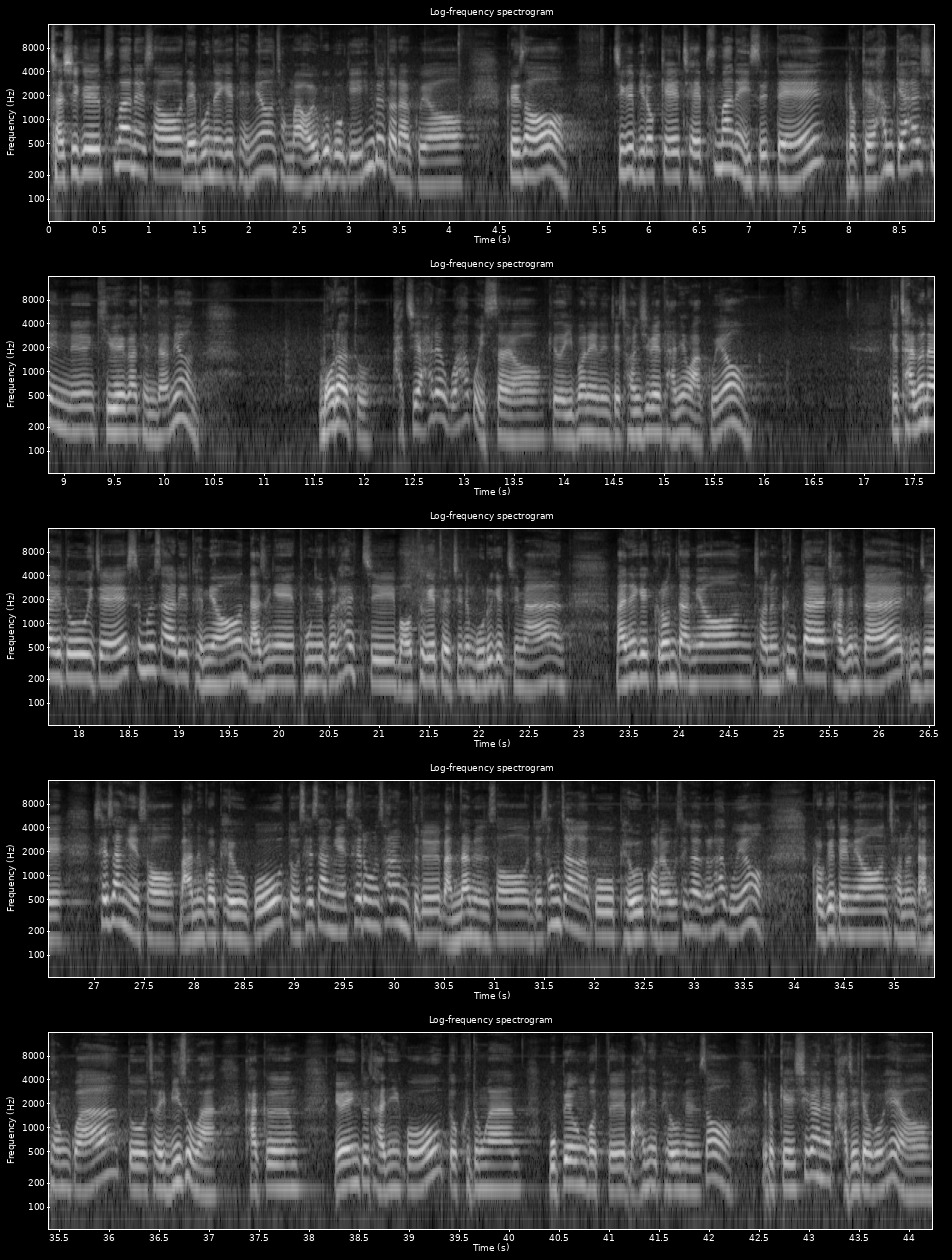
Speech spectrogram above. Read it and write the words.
자식을 품 안에서 내보내게 되면 정말 얼굴 보기 힘들더라고요. 그래서 지금 이렇게 제 품 안에 있을 때 이렇게 함께 할 수 있는 기회가 된다면 뭐라도 같이 하려고 하고 있어요. 그래서 이번에는 이제 전시회 다녀왔고요. 작은 아이도 이제 스무 살이 되면 나중에 독립을 할지 뭐 어떻게 될지는 모르겠지만 만약에 그런다면 저는 큰딸, 작은딸 이제 세상에서 많은 걸 배우고 또 세상에 새로운 사람들을 만나면서 이제 성장하고 배울 거라고 생각을 하고요. 그렇게 되면 저는 남편과 또 저희 미소와 가끔 여행도 다니고 또 그동안 못 배운 것들 많이 배우면서 이렇게 시간을 가지려고 해요.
